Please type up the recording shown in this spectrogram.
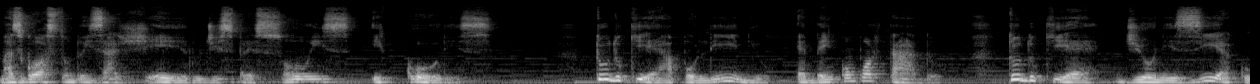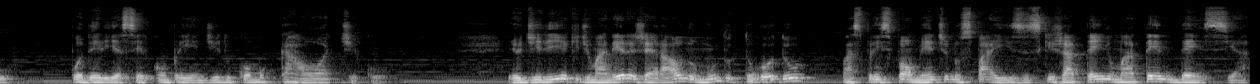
mas gostam do exagero de expressões e cores. Tudo que é apolíneo é bem comportado. Tudo que é dionisíaco poderia ser compreendido como caótico. Eu diria que, de maneira geral, no mundo todo, mas principalmente nos países que já têm uma tendência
